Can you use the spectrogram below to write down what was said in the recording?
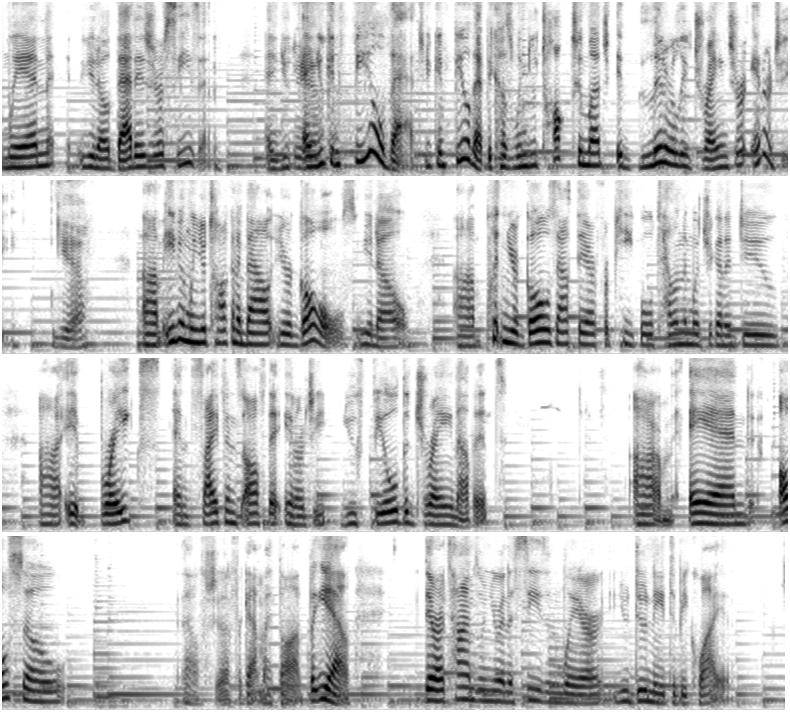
when you know that is your season, and you Yeah. and you can feel that. You can feel that because when you talk too much, it literally drains your energy. Yeah. um, even when you're talking about your goals, you know, um, putting your goals out there for people, telling them what you're going to do, uh, it breaks and siphons off that energy. You feel the drain of it. Um, and also, oh, shit, I forgot my thought. But yeah, there are times when you're in a season where you do need to be quiet.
